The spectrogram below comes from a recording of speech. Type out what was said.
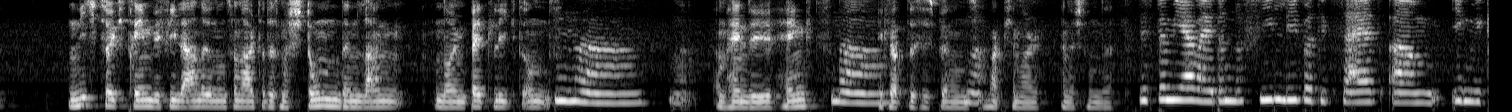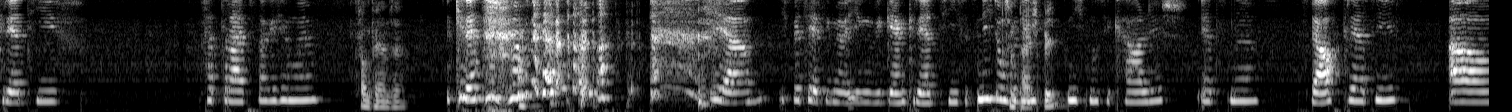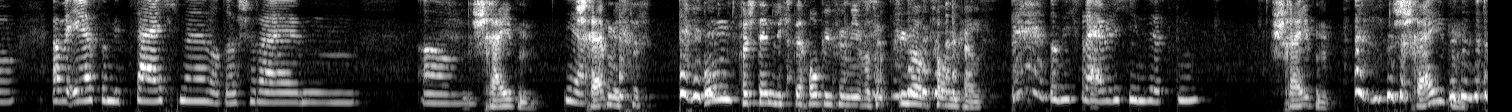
nicht so extrem wie viele andere in unserem Alter, dass man stundenlang noch im Bett liegt und Na, na, am Handy hängt. na. Ich glaube, das ist bei uns maximal eine Stunde. Das ist bei mir, weil ich dann noch viel lieber die Zeit ähm, irgendwie kreativ vertreibe, sage ich einmal. Vom Fernseher. Kreativ. ja, ich betätige mich irgendwie gern kreativ. Jetzt nicht Zum unbedingt Beispiel. nicht musikalisch, jetzt ne. Das wäre auch kreativ. Ähm, aber eher so mit Zeichnen oder Schreiben. Ähm, Schreiben. ja, Schreiben ist das unverständlichste Hobby für mich, was man überhaupt haben kann. dass ich freiwillig hinsetzen. Schreiben. Schreiben.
